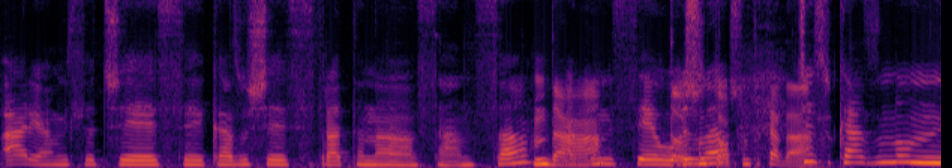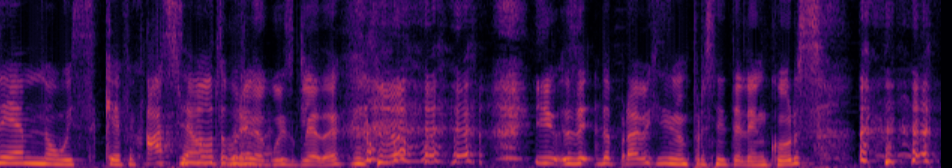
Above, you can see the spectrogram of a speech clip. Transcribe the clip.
Ария. Мисля, че се казваше сестрата на Санса. Да, Ако не се лъжа. Точно, точно така, да. Често казано, не много и се кефех Аз миналата година го изгледах. и да правих един опреснителен курс.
